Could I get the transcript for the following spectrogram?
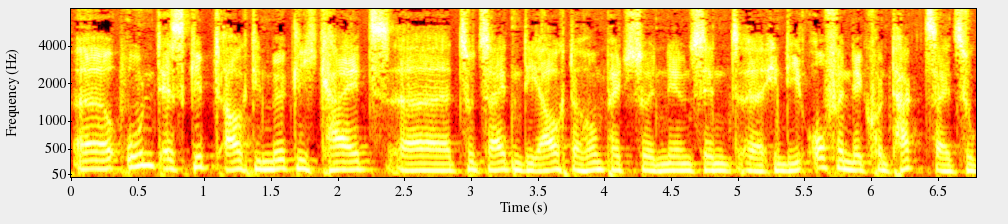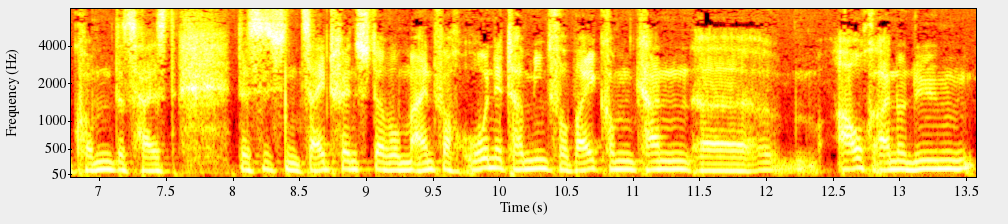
Äh, und es gibt auch die Möglichkeit, äh, zu Zeiten, die auch der Homepage zu entnehmen sind, in die offene Kontaktzeit zu kommen. Das heißt, das ist ein Zeitfenster, wo man einfach ohne Termin vorbeikommen kann äh, auch anonym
